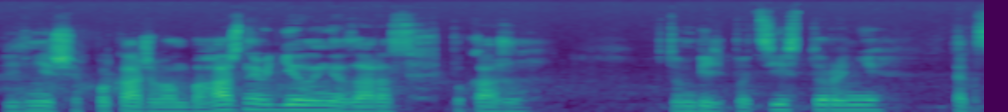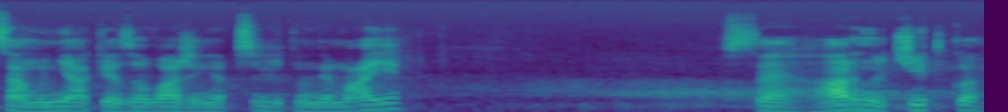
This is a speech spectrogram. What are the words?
Пізніше покажу вам багажне відділення. Зараз покажу автомобіль по цій стороні. Так само ніяких зауважень абсолютно немає. Все гарно, чітко,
